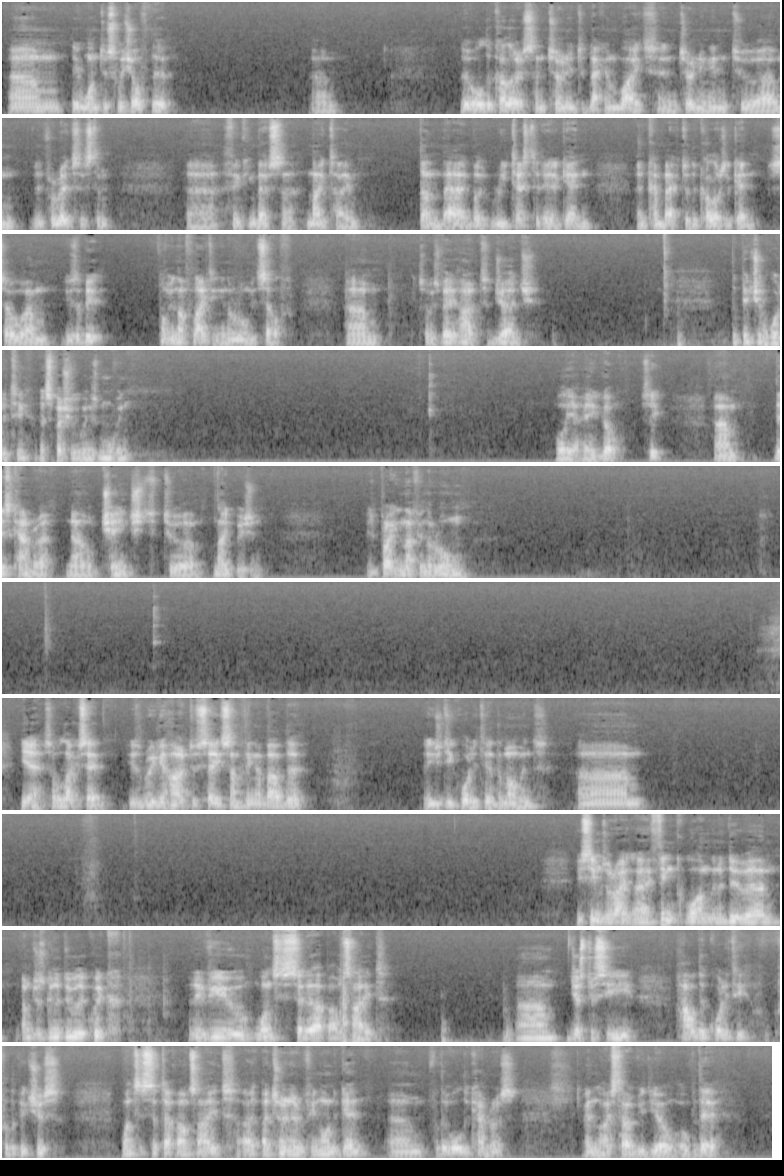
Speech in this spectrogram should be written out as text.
Um, they want to switch off the, um, the, all the colors and turn into black and white and turning into um, infrared system. Uh, thinking that's uh, nighttime. Done that but retested it again and come back to the colors again. So um, there's a bit not enough lighting in the room itself. Um, so it's very hard to judge the picture quality especially when it's moving. Well yeah there you go. See um, this camera now changed to um, night vision. It's bright enough in the room yeah so like I said it's really hard to say something about the HD quality at the moment. Um, it seems alright. I think what I'm gonna do um, I'm just gonna do a quick review once it's set up outside um, just to see how the quality for the pictures once it's set up outside. I, I turn everything on again um, for the, all the cameras and I start video over there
